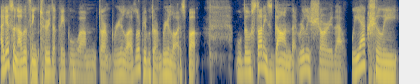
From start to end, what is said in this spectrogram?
I guess another thing too that people um, don't realize, a lot of people don't realize, but well, there were studies done that really show that we actually,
